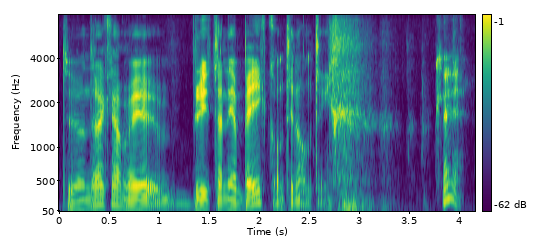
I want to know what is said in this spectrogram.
Du undrar kan vi bryta ner bacon till någonting? Okej.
